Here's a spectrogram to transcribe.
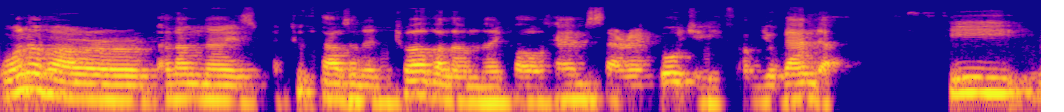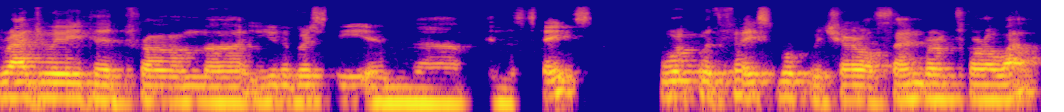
One of our alumni, a 2012 alumni called Ham Serunjogi from Uganda, he graduated from uh, university in, uh, in the States, worked with Facebook with Sheryl Sandberg for a while.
